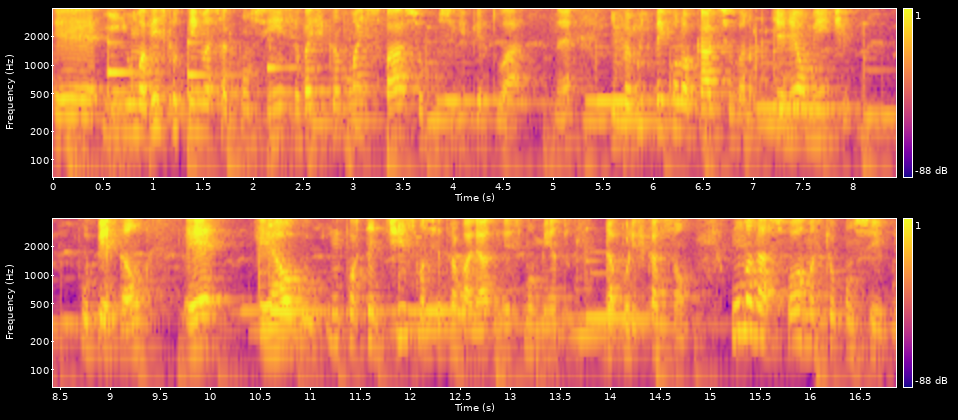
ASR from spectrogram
É, e uma vez que eu tenho essa consciência, vai ficando mais fácil eu conseguir perdoar, né? E foi muito bem colocado, Silvana, porque realmente o perdão é é algo importantíssimo a ser trabalhado nesse momento da purificação. Uma das formas que eu consigo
